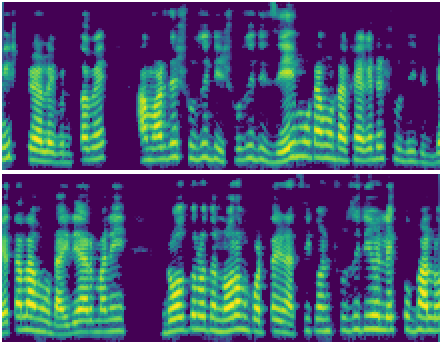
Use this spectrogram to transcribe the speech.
মিক্সড করে নেবেন। তবে আমার যে সুজিটি সুজিটি যেই মোটা মোটা প্যাকেটের সুজিটি, বেতালা মোটা, এটা আর মানে তল তো নরম করতে না। চিকন সুজিটি হলে খুব ভালো।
